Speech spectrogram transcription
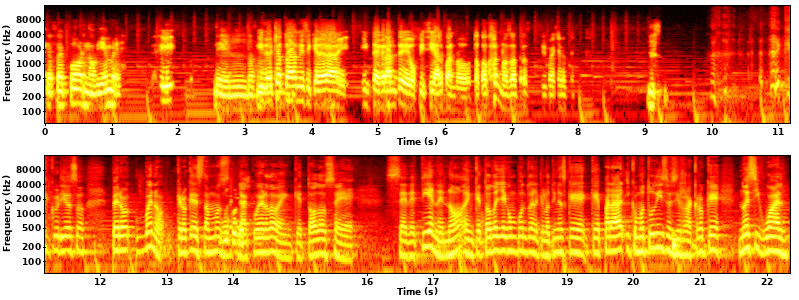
que fue por noviembre. Y, y de hecho todavía ni siquiera era integrante oficial cuando tocó con nosotros, imagínate. Qué curioso. Pero bueno, creo que estamos de acuerdo en que todo se, se detiene, ¿no? En que todo llega a un punto en el que lo tienes que, parar. Y como tú dices, Isra, creo que no es igual.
